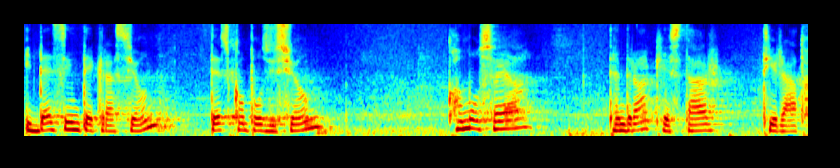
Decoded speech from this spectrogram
y desintegración, descomposición, como sea, tendrá que estar tirado.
